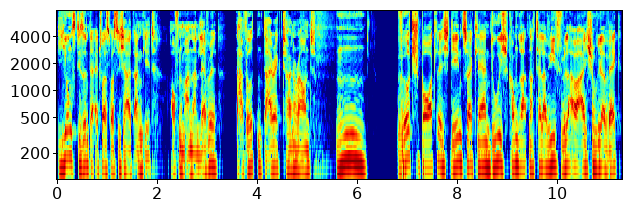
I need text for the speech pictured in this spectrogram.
die Jungs, die sind da etwas, was Sicherheit angeht, auf einem anderen Level. Da wird ein Direct Turnaround, hm, wird sportlich, denen zu erklären, du, ich komme gerade nach Tel Aviv, will aber eigentlich schon wieder weg.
